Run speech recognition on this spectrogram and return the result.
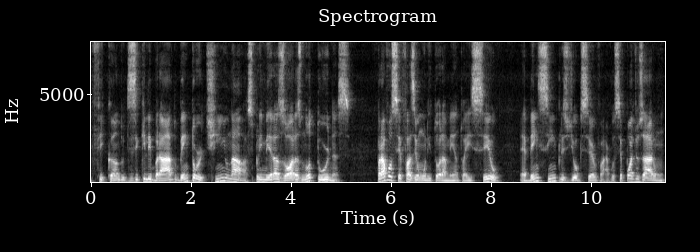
ficando desequilibrado, bem tortinho nas primeiras horas noturnas. Para você fazer um monitoramento aí seu, é bem simples de observar. Você pode usar um,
